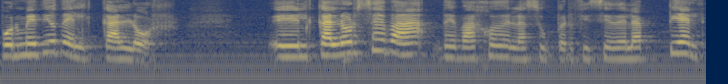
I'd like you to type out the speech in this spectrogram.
por medio del calor. El calor se va debajo de la superficie de la piel.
